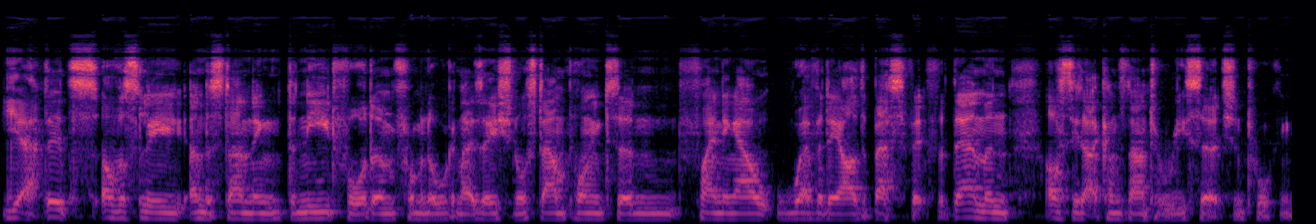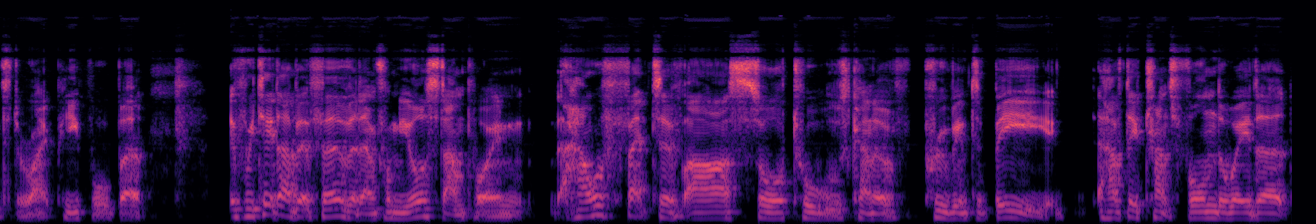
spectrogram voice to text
yeah, it's obviously understanding the need for them from an organizational standpoint and finding out whether they are the best fit for them. And obviously, that comes down to research and talking to the right people. But if we take that a bit further, then from your standpoint, how effective are SOAR tools kind of proving to be? Have they transformed the way that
